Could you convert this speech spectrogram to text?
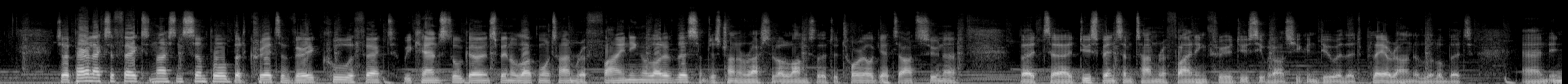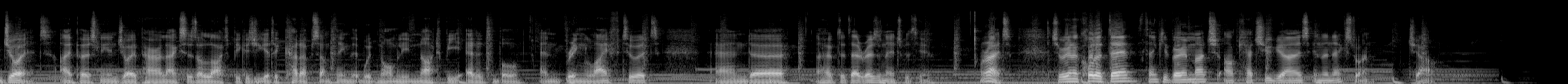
so a parallax effect, nice and simple, but creates a very cool effect. We can still go and spend a lot more time refining a lot of this. I'm just trying to rush it along so the tutorial gets out sooner. But uh, do spend some time refining through, do see what else you can do with it, play around a little bit, and enjoy it. I personally enjoy parallaxes a lot because you get to cut up something that would normally not be editable and bring life to it. And uh, I hope that that resonates with you. All right, so we're going to call it there. Thank you very much. I'll catch you guys in the next one. Ciao.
